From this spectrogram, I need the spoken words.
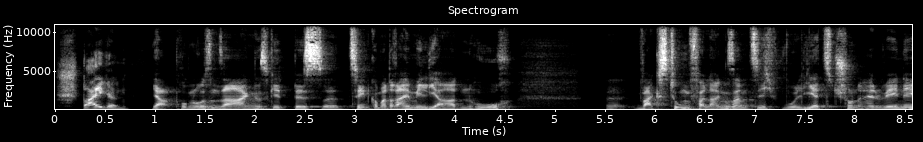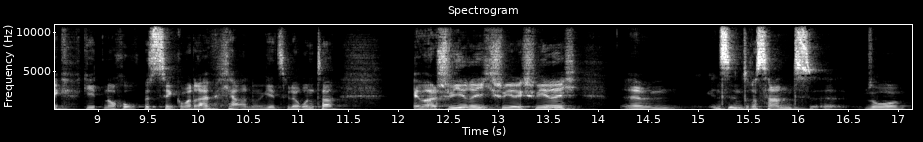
steigen. Ja, Prognosen sagen, es geht bis äh, 10,3 Milliarden hoch. Äh, Wachstum verlangsamt sich wohl jetzt schon ein wenig, geht noch hoch bis 10,3 Milliarden und geht wieder runter. Immer schwierig, schwierig, schwierig. Ähm, ist interessant, äh, so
